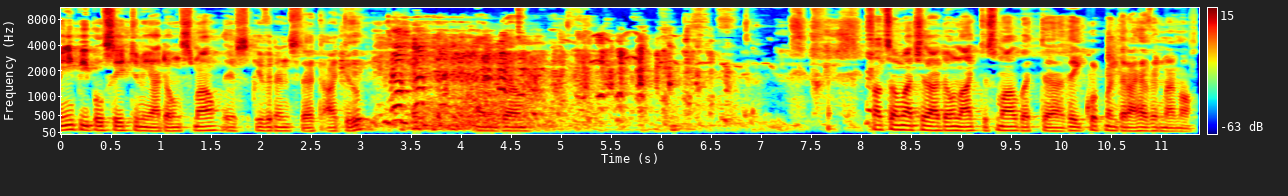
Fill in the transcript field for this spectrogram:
Many people say to me, "I don't smile." There's evidence that I do, and. Um, it's not so much that I don't like to smile, but uh, the equipment that I have in my mouth.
